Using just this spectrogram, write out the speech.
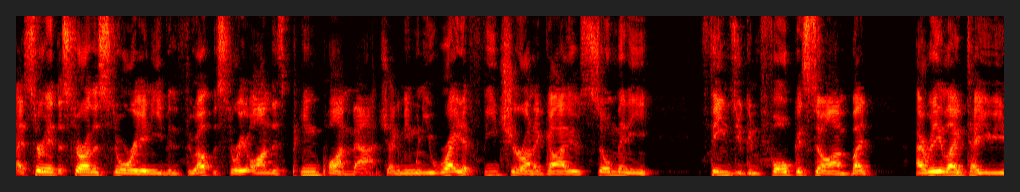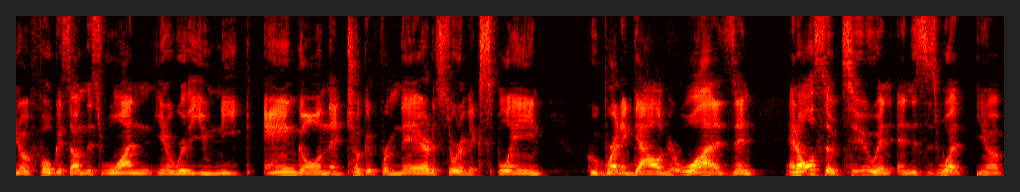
uh, certainly at the start of the story and even throughout the story, on this ping pong match. Like, I mean, when you write a feature on a guy, there's so many things you can focus on, but I really liked how you you know focused on this one you know really unique angle and then took it from there to sort of explain who Brendan Gallagher was, and and also too, and and this is what you know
